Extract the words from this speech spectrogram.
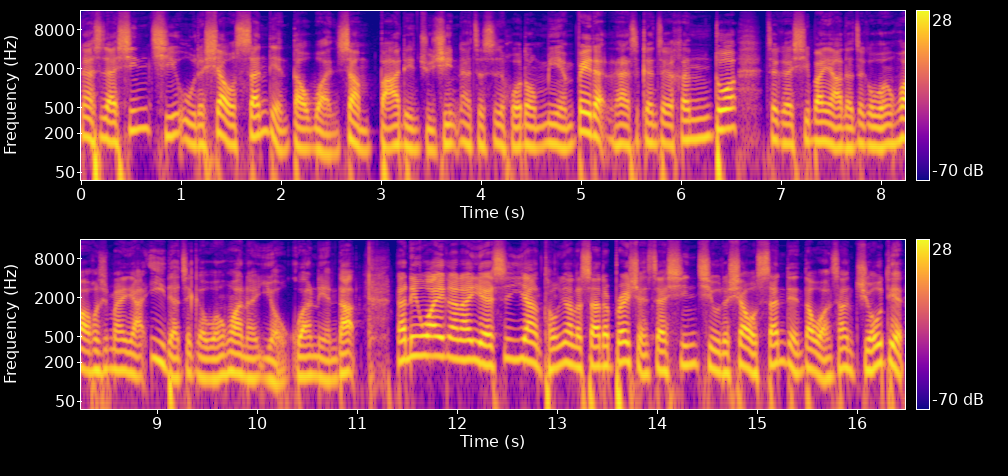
那是在星期五的下午三点到晚上八点举行。那这是活动免费的，那是跟这个很多这个西班牙的这个文化或西班牙裔的这个文化呢有关联的。那另外一个呢也是一样，同样的 Celebration 在星期五的下午三点到晚上九点。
